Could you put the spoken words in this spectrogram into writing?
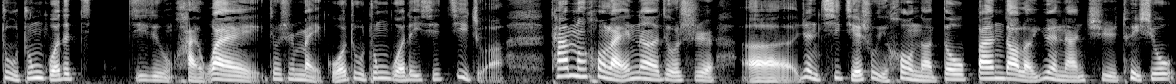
驻中国的。这种海外就是美国驻中国的一些记者，他们后来呢，就是呃任期结束以后呢，都搬到了越南去退休。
